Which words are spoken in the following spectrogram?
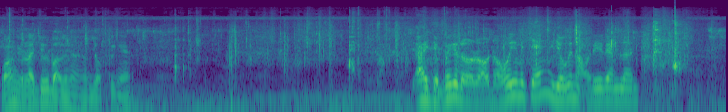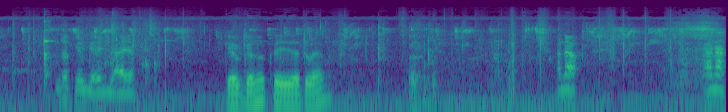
Quán vô lá chuối bự nè dục đi nghe Ê chụp mấy cái đồ, đồ đổ với mấy chén vô cái nồi đi đem lên. Thức kiểu vậy vậy à. kêu kêu thức đi tôi béo anh nào. Anh à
